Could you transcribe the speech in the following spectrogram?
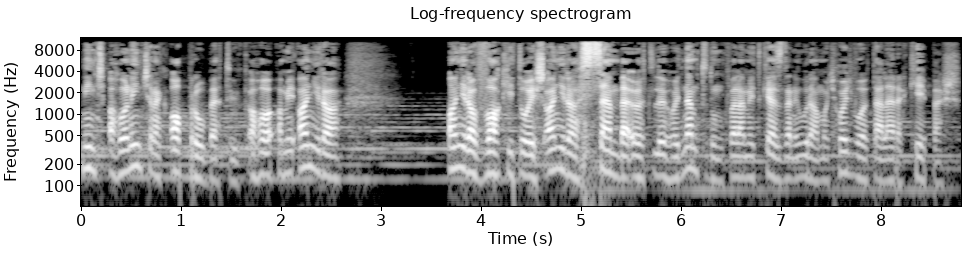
nincs, ahol nincsenek apró betűk, ahol, ami annyira, annyira vakító és annyira szembeötlő, hogy nem tudunk vele mit kezdeni, Uram, hogy hogy voltál erre képes.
